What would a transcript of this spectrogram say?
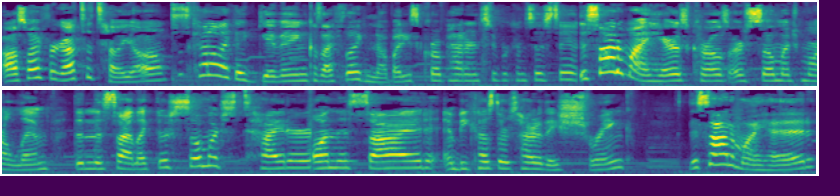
Also, I forgot to tell y'all, this is kind of like a giving because I feel like nobody's curl pattern super consistent. This side of my hair's curls are so much more limp than this side. Like they're so much tighter on this side and because they're tighter, they shrink. This side of my head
